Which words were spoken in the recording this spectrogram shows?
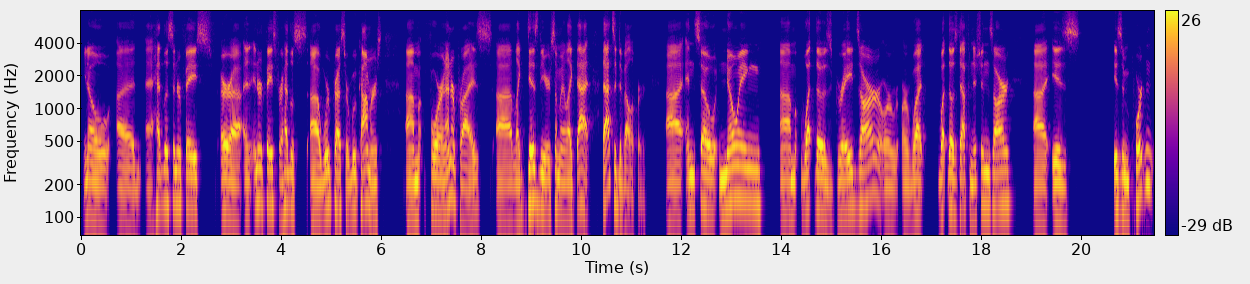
you know a, a headless interface or a, uh, an interface for headless uh, WordPress or WooCommerce um, for an enterprise uh, like Disney or somebody like that, that's a developer. Uh, and so knowing um, what those grades are or or what what those definitions are uh, is is important,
